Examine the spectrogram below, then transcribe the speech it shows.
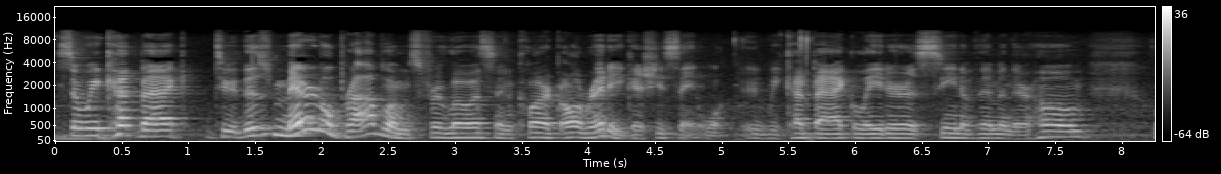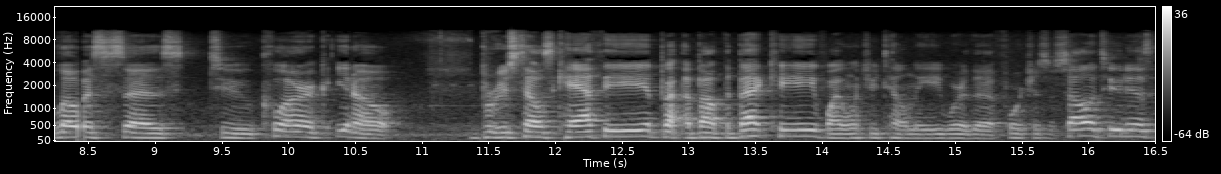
So we cut back to there's marital problems for Lois and Clark already because she's saying well, we cut back later a scene of them in their home. Lois says to Clark, you know, Bruce tells Kathy ab- about the Batcave. Why won't you tell me where the Fortress of Solitude is?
